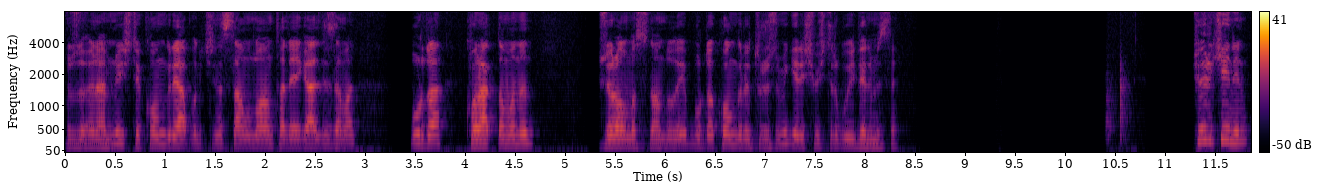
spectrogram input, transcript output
bu da önemli. İşte kongre yapmak için İstanbul'dan Antalya'ya geldiği zaman burada konaklamanın güzel olmasından dolayı burada kongre turizmi gelişmiştir bu illerimizde. Türkiye'nin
